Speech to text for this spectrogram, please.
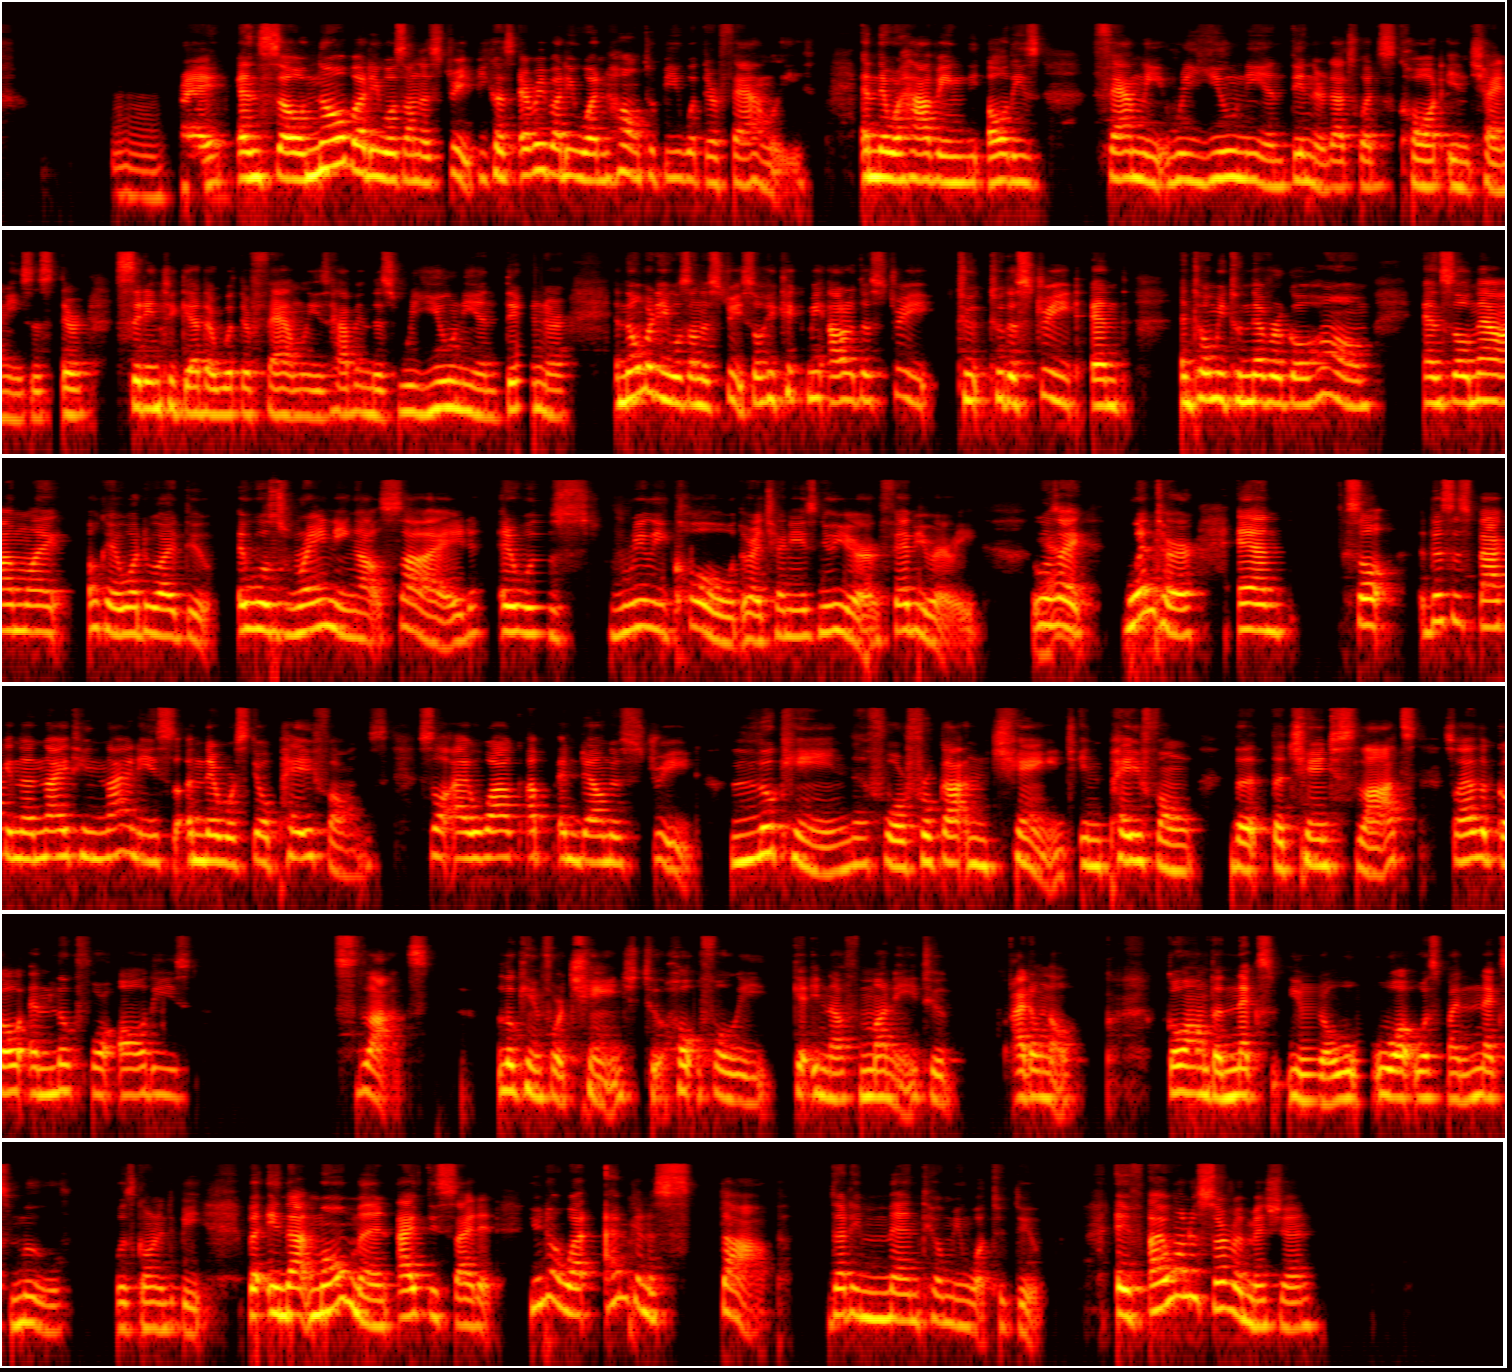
Mm-hmm. Right. And so nobody was on the street because everybody went home to be with their families. And they were having all these family reunion dinner. That's what it's called in Chinese. Is they're sitting together with their families having this reunion dinner, and nobody was on the street. So he kicked me out of the street to to the street and and told me to never go home. And so now I'm like, okay, what do I do? It was raining outside. It was really cold, right? Chinese New Year, February, It was yeah. like winter. And so this is back in the 1990s and there were still payphones. So I walk up and down the street looking for forgotten change in payphone, the, the change slots. So I have to go and look for all these slots, looking for change to hopefully get enough money to, I don't know, go on the next, you know, what was my next move was going to be. But in that moment, I decided, you know what, I'm going to stop letting men tell me what to do. If I want to serve a mission,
